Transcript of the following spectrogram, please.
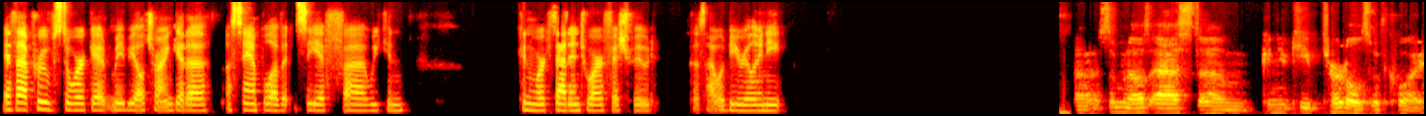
if that proves to work out, maybe I'll try and get a, a sample of it and see if uh, we can can work that into our fish food because that would be really neat. Uh, someone else asked, um, can you keep turtles with koi?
